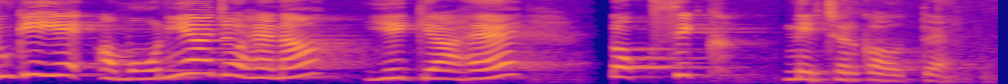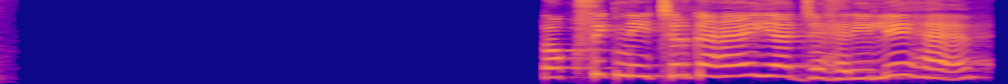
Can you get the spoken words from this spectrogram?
क्योंकि ये अमोनिया जो है ना, ये क्या है? टॉक्सिक नेचर का होता है। टॉक्सिक नेचर का है या जहरीले है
